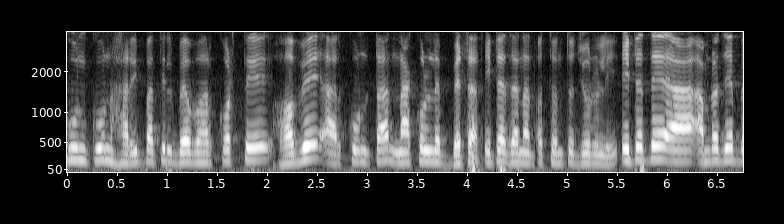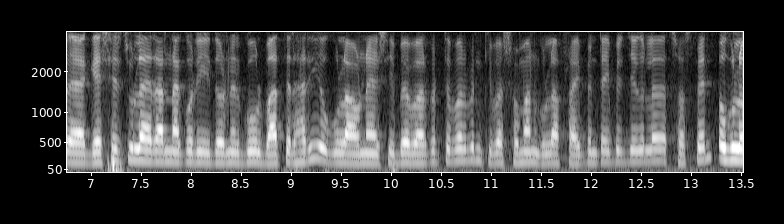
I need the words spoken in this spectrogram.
কোন কোন হাড়ি পাতিল ব্যবহার করতে হবে, আর কোনটা না করলে বেটার, এটা জানা অত্যন্ত জরুরি। এটাতে আমরা যে গ্যাসের চুলায় রান্না করি, এই ধরনের গোল বাতের হাড়ি, ওগুলো অনায়াসে ব্যবহার করতে পারবেন, কিংবা সমানগুলা ফ্রাই প্যান টাইপের যেগুলো সসপ্যান ওগুলো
